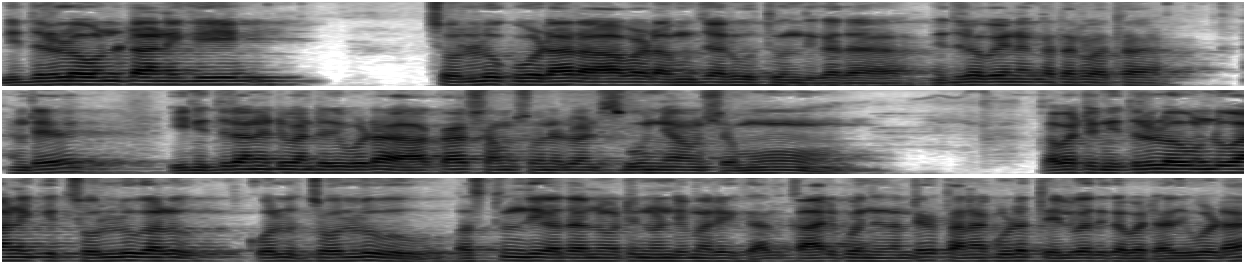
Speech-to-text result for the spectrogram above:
నిద్రలో ఉండటానికి చొల్లు కూడా రావడం జరుగుతుంది కదా. నిద్రపోయినాక తర్వాత అంటే ఈ నిద్ర అనేటువంటిది కూడా ఆకాశాంశం అనేటువంటి శూన్యాంశము కాబట్టి నిద్రలో ఉండడానికి చొల్లు గలు కొల్లు చొల్లు వస్తుంది కదా నోటి నుండి మరి అది కారిపోయిందంటే తనకు కూడా తెలియదు కాబట్టి అది కూడా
